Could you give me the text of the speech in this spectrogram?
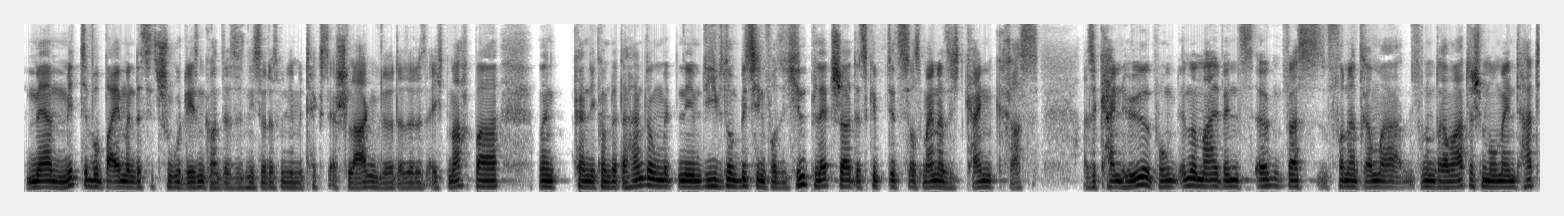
mehr mit, wobei man das jetzt schon gut lesen konnte. Es ist nicht so, dass man hier mit Text erschlagen wird. Also das ist echt machbar. Man kann die komplette Handlung mitnehmen, die so ein bisschen vor sich hin plätschert. Es gibt jetzt aus meiner Sicht keinen krass also kein Höhepunkt. Immer mal, wenn es irgendwas von, einer Drama von einem dramatischen Moment hat,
